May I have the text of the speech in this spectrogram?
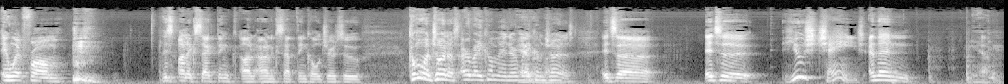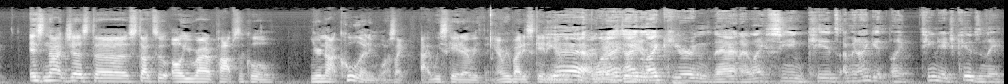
it went from this unaccepting uh, unaccepting culture to come on join us everybody come in everybody, come join us it's a it's a huge change and then Yeah. it's not just uh, stuck to oh you ride a popsicle you're not cool anymore it's like I, we skate everything everybody's skating everything Yeah, well, I, I everything. like hearing that, and I like seeing kids. I mean, I get like teenage kids, and they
